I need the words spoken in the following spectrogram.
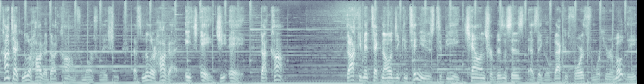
contact millerhaga.com for more information. That's millerhaga, H A G A.com. Document technology continues to be a challenge for businesses as they go back and forth from working remotely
